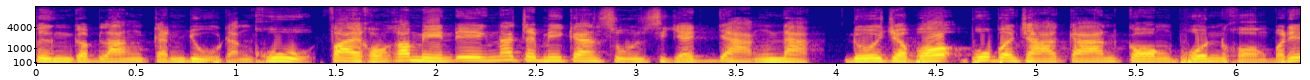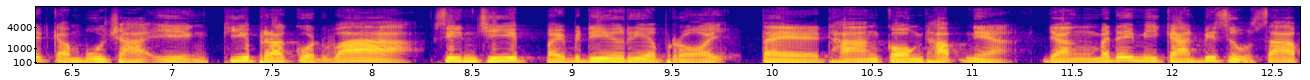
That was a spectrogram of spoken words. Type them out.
ตึงกำลังกันอยู่ทั้งคู่ ฝ่ายของเขมรเองน่าจะมีการสูญเสียอย่างหนัก โดยเฉพาะผู้บัญชาการกองพลของประเทศกัมพูชาเอง ที่ปรากฏว่าสิ้นชีพไปเป็นที่เรียบร้อย แต่ทางกองทัพเนี่ยยังไม่ได้มีการพิสูจน์ทราบ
